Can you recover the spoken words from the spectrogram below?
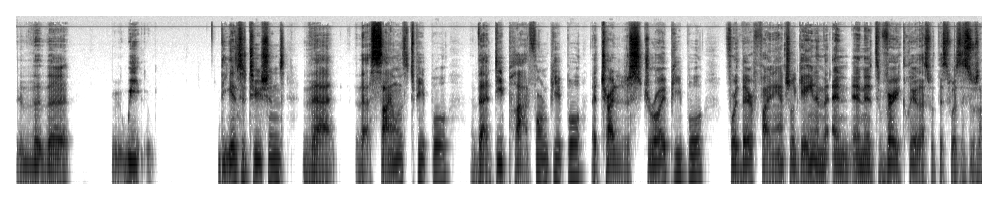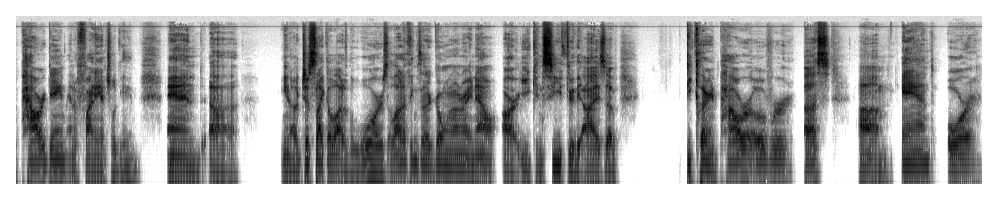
The, the, we, the institutions that, that silenced people, that deplatformed people, that try to destroy people, for their financial gain and and and it's very clear that's what this was. This was a power game and a financial game. And uh you know just like a lot of the wars a lot of things that are going on right now are you can see through the eyes of declaring power over us um and or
